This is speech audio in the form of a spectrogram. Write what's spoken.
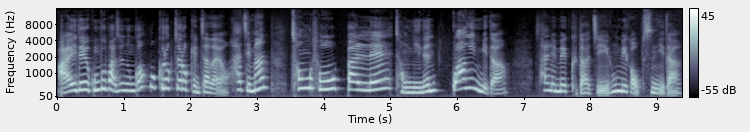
아이들 공부 봐주는 거 뭐 그럭저럭 괜찮아요. 하지만 청소, 빨래, 정리는 꽝입니다. 살림에 그다지 흥미가 없습니다.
